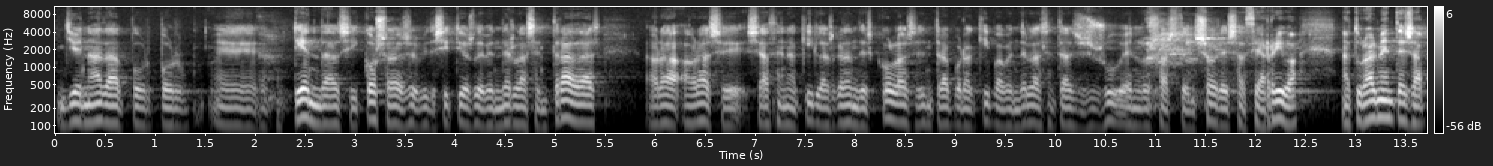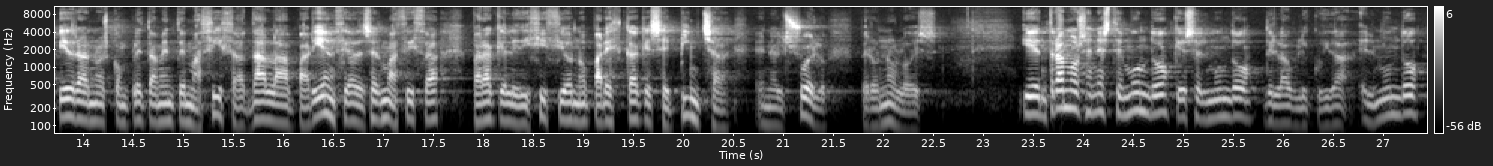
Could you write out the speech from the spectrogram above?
llenada por, eh, tiendas y cosas, sitios de vender las entradas, Ahora, se, hacen aquí las grandes colas, entra por aquí para vender las entradas y se suben los ascensores hacia arriba. Naturalmente esa piedra no es completamente maciza, da la apariencia de ser maciza para que el edificio no parezca que se pincha en el suelo, pero no lo es. Y entramos en este mundo que es el mundo de la oblicuidad, el mundo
